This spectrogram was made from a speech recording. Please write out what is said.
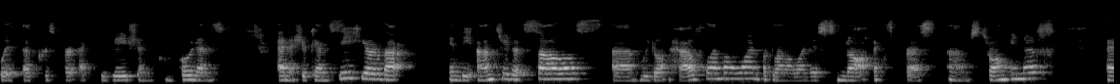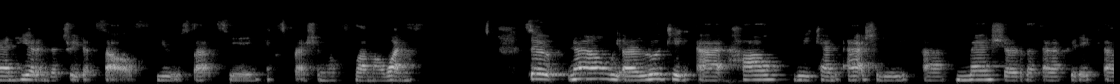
with the CRISPR activation components. And as you can see here that in the untreated cells, uh, we don't have LAMA1, but LAMA1 is not expressed um, strong enough. And here in the treated cells, you start seeing expression of LAMA1. So now we are looking at how we can actually uh, measure the therapeutic uh,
